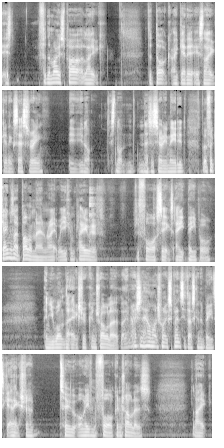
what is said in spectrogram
it's for the most part like the dock. I get it; it's like an accessory. You- You're not it's not necessarily needed. But for games like Bomberman, right, where you can play with four, six, eight people, and you want that extra controller, like imagine how much more expensive that's going to be to get an extra two or even four controllers, like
